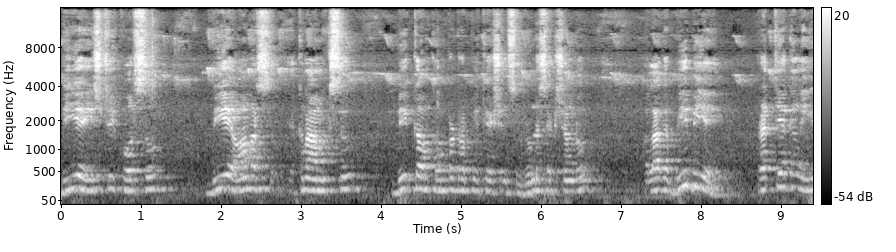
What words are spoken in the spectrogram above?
BA history course BA honours economics BCom computer applications రెండు సెక్షన్లు అలాగే బీబీఏ ప్రత్యేకంగా ఈ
